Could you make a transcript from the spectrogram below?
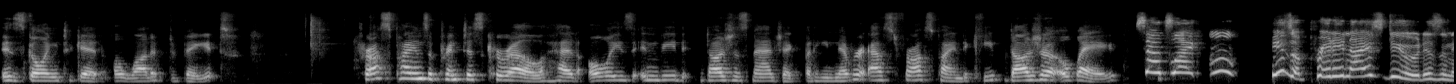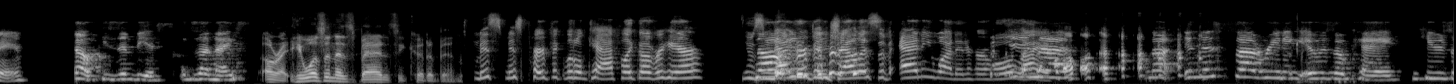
is going to get a lot of debate. Frostpine's apprentice Kirel had always envied Daja's magic, but he never asked Frostpine to keep Daja away. Sounds like mm, he's a pretty nice dude, isn't he? No, he's envious. It's not nice. All right, he wasn't as bad as he could have been. Miss Miss Perfect Little Catholic over here, who's No, never it's- been jealous of anyone in her whole In, life. uh, not in this uh, reading, it was okay. He was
